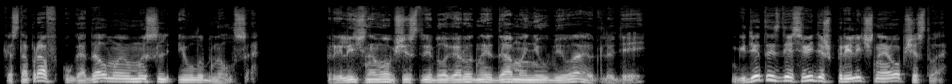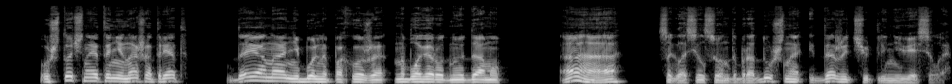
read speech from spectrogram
Костоправ угадал мою мысль и улыбнулся. В приличном обществе благородные дамы не убивают людей. Где ты здесь видишь приличное общество? Уж точно это не наш отряд. Да и она не больно похожа на благородную даму. Ага, согласился он добродушно и даже чуть ли не весело.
